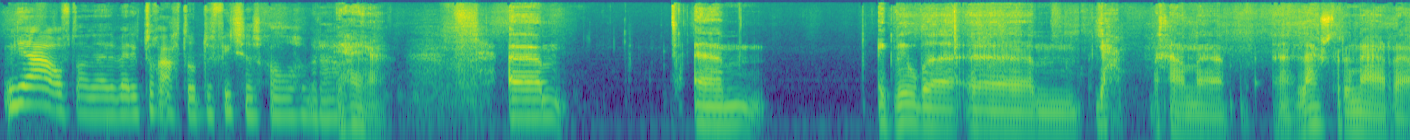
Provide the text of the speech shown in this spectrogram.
Ja, of dan uh, werd ik toch achter op de fiets naar school gebracht. Ja, ja. Um, um, ik wilde... Um, ja, we gaan uh, uh, luisteren naar uh,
